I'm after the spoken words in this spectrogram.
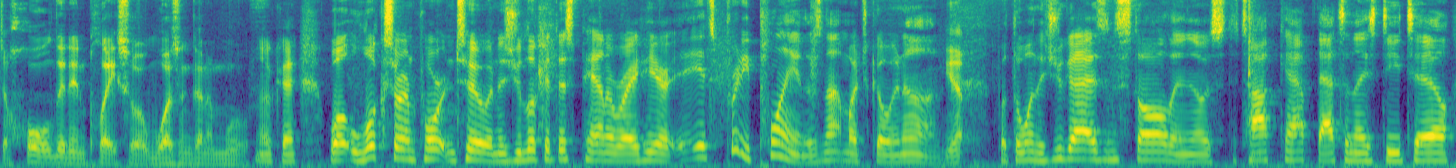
to hold it in place so it wasn't going to move. Okay. Well, looks are important too, and as you look at this panel right here, it's pretty plain. There's not much going on. Yep. But the one that you guys installed, I noticed the top cap. That's a nice detail,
